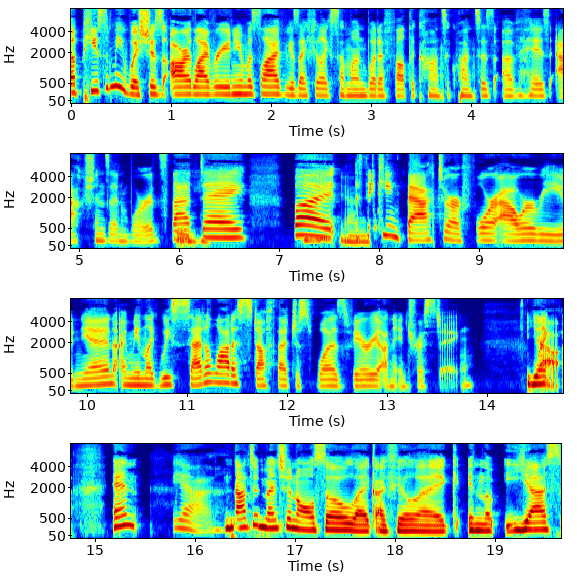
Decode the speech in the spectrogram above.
a piece of me wishes our live reunion was live because I feel like someone would have felt the consequences of his actions and words that Mhm. day. But Yeah. thinking back to our 4-hour reunion, I mean like we said a lot of stuff that just was very uninteresting. Yeah. and Yeah. not to mention also, like, I feel like in the, yes,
